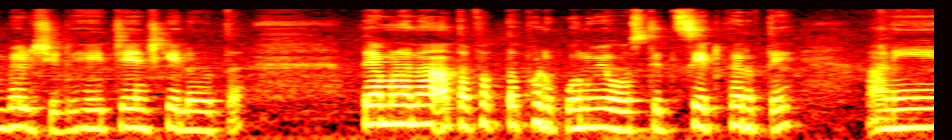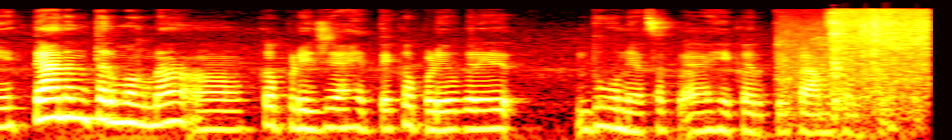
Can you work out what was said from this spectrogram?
बेडशीट हे चेंज केलं होतं. त्यामुळं ना आता फक्त फडकून व्यवस्थित सेट करते. आणि त्यानंतर मग ना कपडे जे आहेत ते कपडे वगैरे धुण्याचं हे करते काम करते.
